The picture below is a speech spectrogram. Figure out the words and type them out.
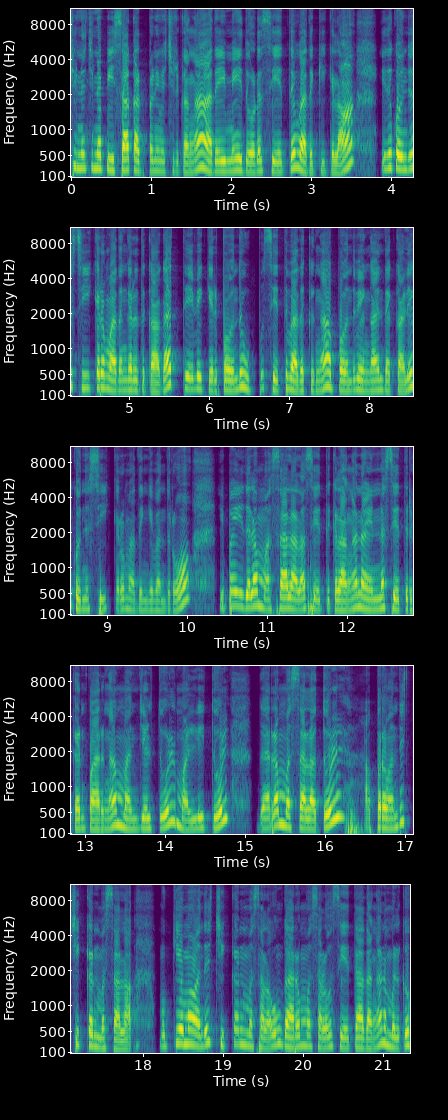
சின்ன சின்ன பீஸாக கட் பண்ணி வச்சுருக்காங்க. அதையுமே இதோட சேர்த்து வதக்கிக்கலாம். இது கொஞ்சம் சீக்கிரம் வதங்குறதுக்காக தேவைக்கேற்ப வந்து உப்பு சேர்த்து வதக்குங்க. அப்போ வந்து வெங்காயம் தக்காளி கொஞ்சம் சீக்கிரம் வதங்கி வந்துடும் இப்போ இதெல்லாம் மசாலாலாம் சேர்த்துக்கலாங்க. நான் என்ன சேர்த்துருக்கேன்னு பாருங்கள் மஞ்சள் தூள் மல்லித்தூள் கரம் மசாலா தூள் அப்புறம் வந்து சிக்கன் மசாலா. முக்கியமாக வந்து சிக்கன் மசாலாவும் கரம் மசாலாவும் சேர்த்தாதாங்க நம்மளுக்கு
